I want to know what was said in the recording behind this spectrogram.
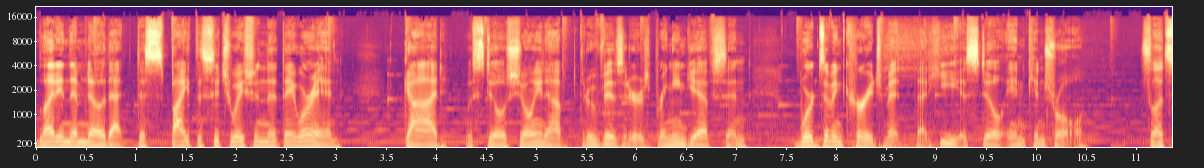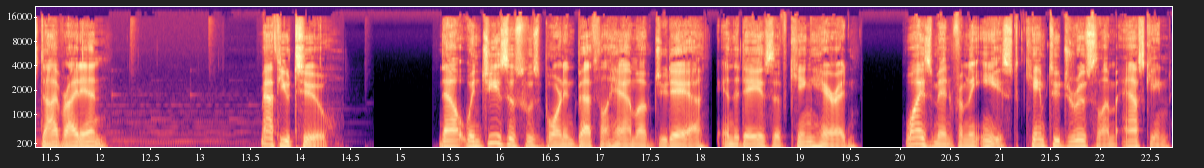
letting them know that despite the situation that they were in, God was still showing up through visitors, bringing gifts and words of encouragement that He is still in control. So let's dive right in. Matthew 2 now, when Jesus was born in Bethlehem of Judea in the days of King Herod, wise men from the east came to Jerusalem asking,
